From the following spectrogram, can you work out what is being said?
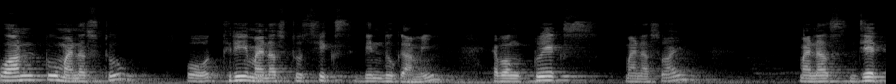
ওয়ান, টু, মাইনাস টু ও থ্রি, মাইনাস টু, সিক্স বিন্দুগামী এবং two X minus Y minus Z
